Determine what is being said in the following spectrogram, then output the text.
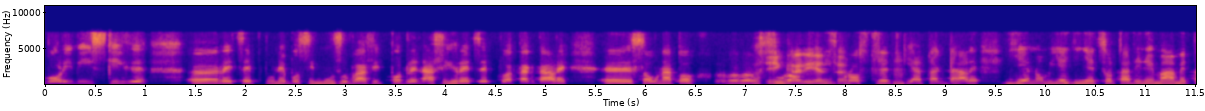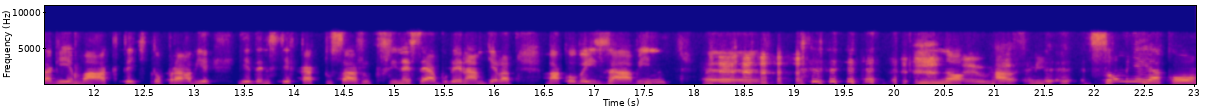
bolivijských e, receptů, nebo si můžu vařit podle našich receptů a tak dále. E, jsou na to e, suroviny, prostředky mm-hmm. a tak dále. Jenom jedině, co tady nemáme, tak je mak. Teď to právě jeden z těch kaktusářů přinese a bude nám dělat makový závin. E, no a E, e, co mě jako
